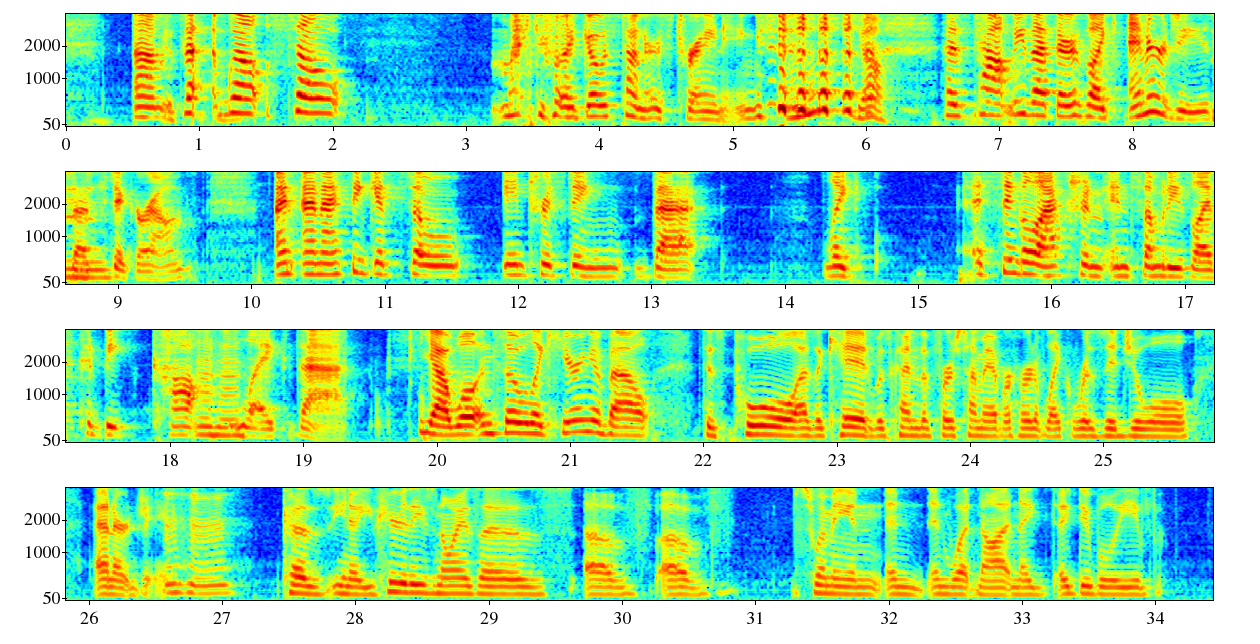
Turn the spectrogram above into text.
Um, that- well, so my my ghost hunters training yeah has taught me that there's like energies Mm-hmm. that stick around, and and I think it's so interesting that like a single action in somebody's life could be caught Mm-hmm. like that. Yeah, well, and so like hearing about this pool as a kid was kind of the first time I ever heard of like residual energy. Because you know you hear these noises of of swimming and and, and whatnot, and I I do believe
